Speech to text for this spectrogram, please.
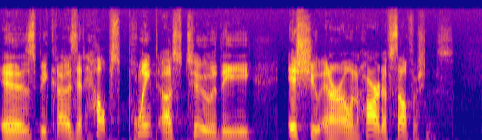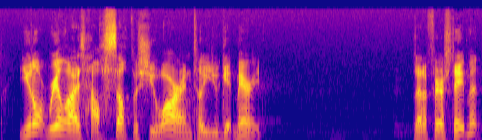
is because it helps point us to the issue in our own heart of selfishness. You don't realize how selfish you are until you get married. Is that a fair statement?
